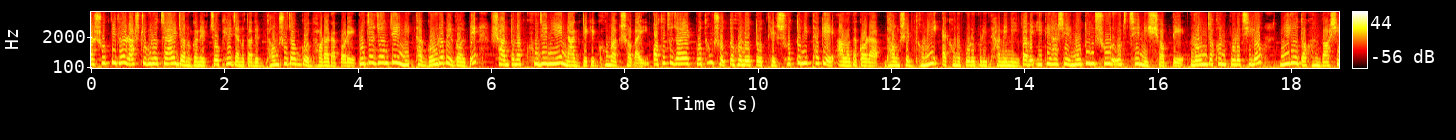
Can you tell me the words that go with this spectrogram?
আর শক্তিধর রাষ্ট্রগুলো চায় জনগণের চোখে যেন তাদের ধ্বংসযজ্ঞ ধরা না পড়ে। প্রচারযন্ত্রের মিথ্যা গৌরবের গল্পে সান্ত্বনা খুঁজে নিয়ে নাক ডেকে ঘুমাক সবাই। অথচ জয়ের প্রথম সত্য হল তথ্যের সত্য মিথ্যাকে আলাদা করা। ধ্বংসের ধ্বনি এখনও পুরোপুরি থামেনি। তবে ইতিহাসের নতুন সুর উঠছে নিঃশব্দে। রোম যখন পড়েছিল, নিরো তখন বাঁশি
